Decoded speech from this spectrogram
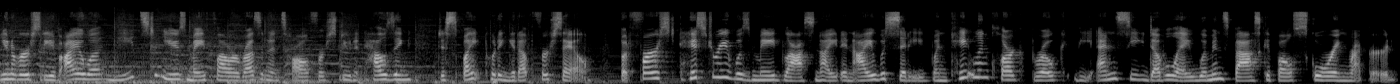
University of Iowa needs to use Mayflower Residence Hall for student housing despite putting it up for sale. But first, history was made last night in Iowa City when Caitlin Clark broke the NCAA women's basketball scoring record.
